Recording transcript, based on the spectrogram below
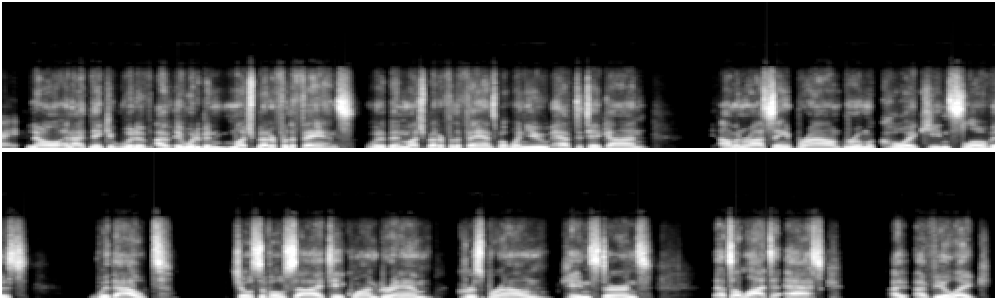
Right. You know, and I think it would have it would have been much better for the fans. Would have been much better for the fans. But when you have to take on Amon-Ra St. Brown, Bru McCoy, Kedon Slovis, without Joseph Ossai, Ta'Quon Graham, Chris Brown, Caden Sterns. That's a lot to ask. I, I feel like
